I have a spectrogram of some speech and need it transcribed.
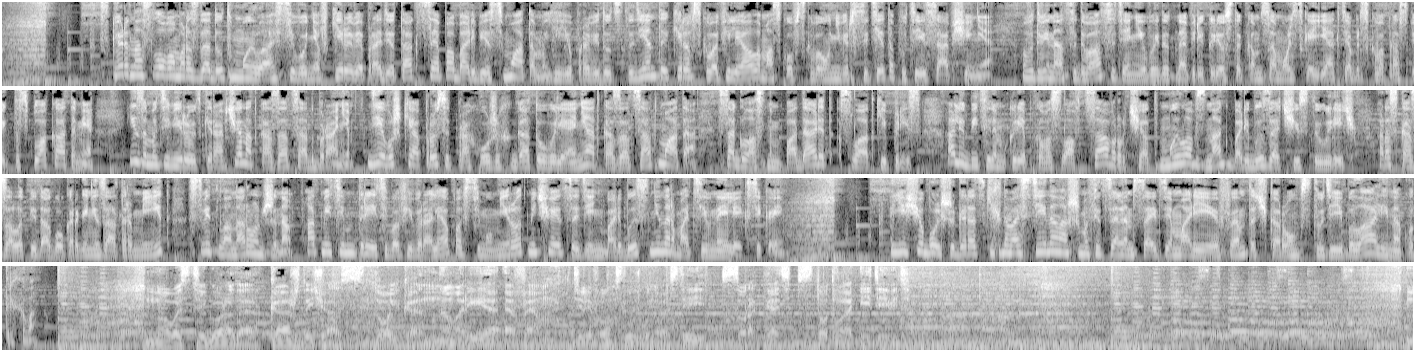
Сквернословом раздадут мыло. Сегодня в Кирове пройдет акция по борьбе с матом. Ее проведут студенты Кировского филиала Московского университета путей сообщения. В 12.20 они выйдут на перекресток Комсомольской и Октябрьского проспекта с плакатами и замотивируют кировчан отказаться от брани. Девушки опросят прохожих, готовы ли они отказаться от мата. Согласным подарят сладкий приз. А любителям крепкого словца вручат мыло в знак борьбы за чистую речь, рассказала педагог-организатор МИИТ Светлана Ронжина. Пригожина. Отметим, 3 февраля по всему миру отмечается День борьбы с ненормативной лексикой. Еще больше городских новостей на нашем официальном сайте mariafm.ru. В студии была Алина Котрихова. Новости города. Каждый час. Только на Мария-ФМ. Телефон службы новостей 45 102 и 9.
